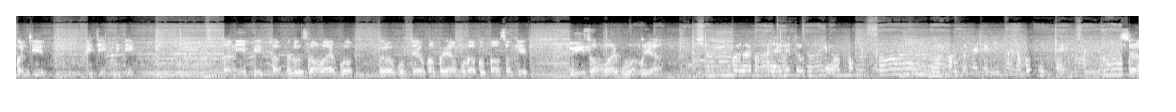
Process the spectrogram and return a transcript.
คนที่พี่จ๋งพี่จ๋งตอนนี้ปิดขับทะลุสองร้อยบวกแต่ว่าภูมิใจความพยายามของเราเพื่อความสำเร็จเฮ้ยสองร้อยบวกเลยอะ คนเราทำอะไรไม่ตัวคนเดียวอะความความสำเร็จในนี้มันเราก็ภูมิใจมากใช่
